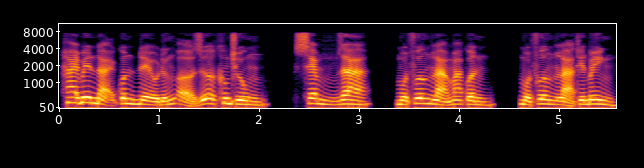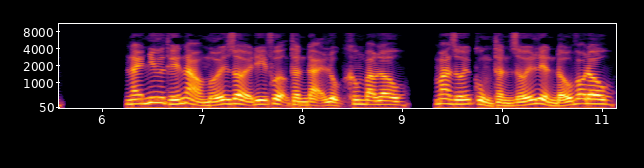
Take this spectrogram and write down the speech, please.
Hai bên đại quân đều đứng ở giữa không trung, xem ra, một phương là ma quân, một phương là thiên binh. Này như thế nào mới rời đi phượng thần đại lục không bao lâu, ma giới cùng thần giới liền đấu võ đâu.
